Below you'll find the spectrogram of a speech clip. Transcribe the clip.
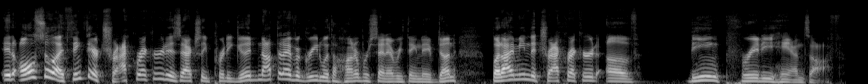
It also, I think their track record is actually pretty good. Not that I've agreed with 100% everything they've done, but I mean the track record of being pretty hands off.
